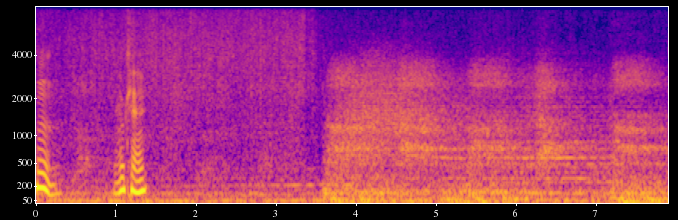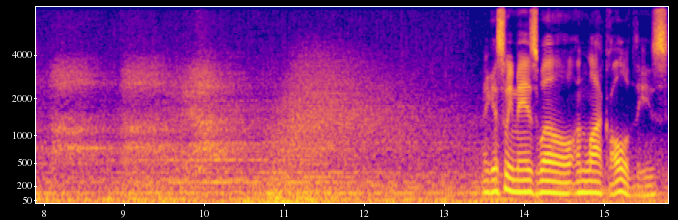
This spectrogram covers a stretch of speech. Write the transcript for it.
Hmm. Okay. I guess we may as well unlock all of these.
